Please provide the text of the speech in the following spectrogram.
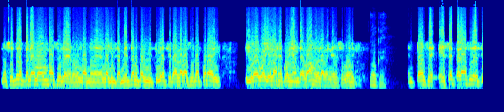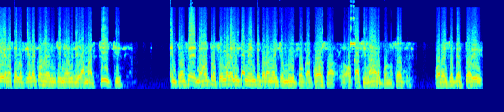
Nosotros tenemos un basurero, ¿verdad? El ayuntamiento nos permitía tirar la basura por ahí y luego ellos la recogían debajo de la avenida del zoológico. Ok. Entonces, ese pedazo de tierra se lo quiere coger un señor que se llama Chichi. Entonces, nosotros fuimos al ayuntamiento, pero han hecho muy poca cosa, o casi nada por nosotros. Por eso que estoy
